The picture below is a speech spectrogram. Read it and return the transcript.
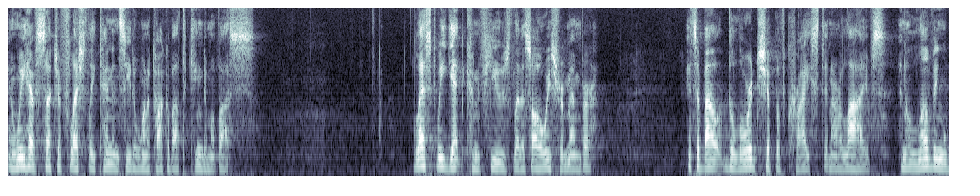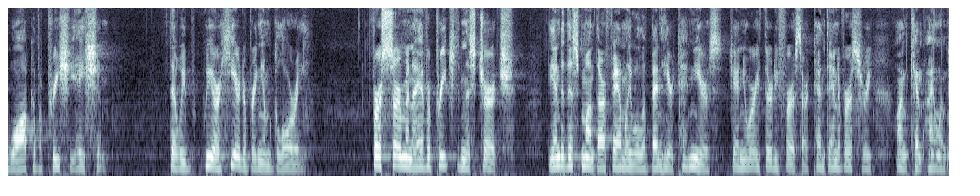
And we have such a fleshly tendency to want to talk about the kingdom of us. Lest we get confused, let us always remember it's about the lordship of Christ in our lives and a loving walk of appreciation that we, we are here to bring him glory. First sermon I ever preached in this church. The end of this month, our family will have been here 10 years, January 31st, our 10th anniversary on Kent Island.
